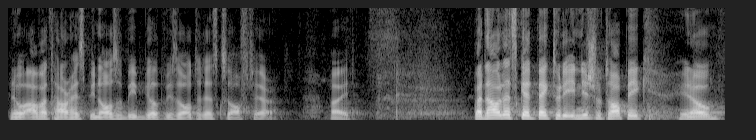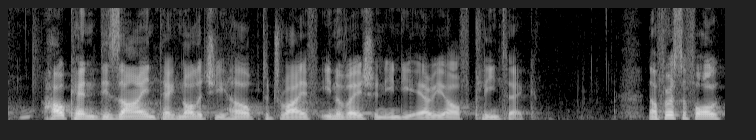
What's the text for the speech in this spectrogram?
You know, Avatar has been also been built with Autodesk software, right? But now let's get back to the initial topic, you know, how can design technology help to drive innovation in the area of clean tech? Now, first of all,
